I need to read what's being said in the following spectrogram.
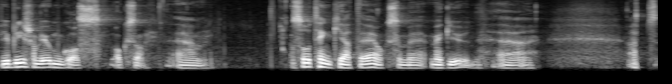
vi blir som vi umgås också. Ehm, och så tänker jag att det är också med, med Gud. Ehm, att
